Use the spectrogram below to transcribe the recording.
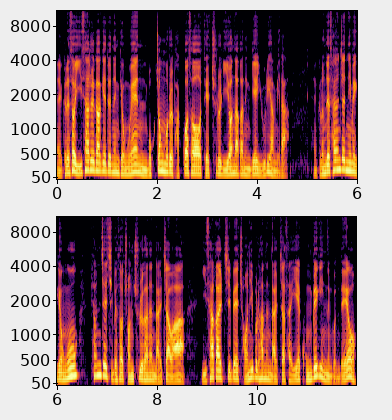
예, 그래서 이사를 가게 되는 경우엔 목적물을 바꿔서 대출을 이어나가는 게 유리합니다. 예, 그런데 사연자님의 경우 현재 집에서 전출을 가는 날짜와 이사갈 집에 전입을 하는 날짜 사이에 공백이 있는 건데요.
